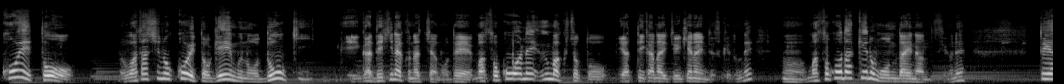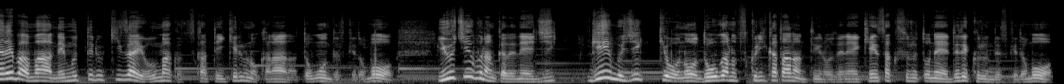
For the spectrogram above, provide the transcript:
声と私の声とゲームの同期ができなくなっちゃうので、まあ、そこはねうまくちょっとやっていかないといけないんですけどね、うんまあ、そこだけの問題なんですよね。でやればまあ眠ってる機材をうまく使っていけるのかななんて思うんですけども YouTube なんかでねゲーム実況の動画の作り方なんていうのでね検索するとね出てくるんですけども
